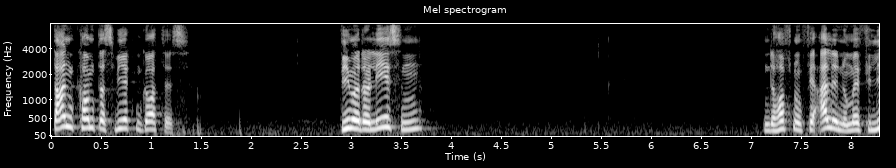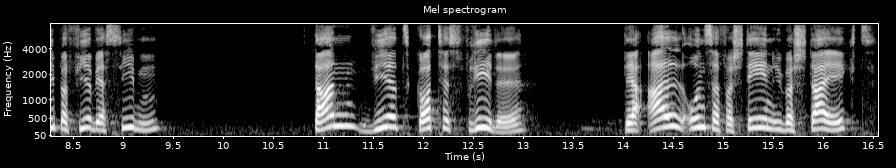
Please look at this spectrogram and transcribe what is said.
Dann kommt das Wirken Gottes. Wie wir da lesen, in der Hoffnung für alle Nummer, Philippa 4, Vers 7, dann wird Gottes Friede, der all unser Verstehen übersteigt,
